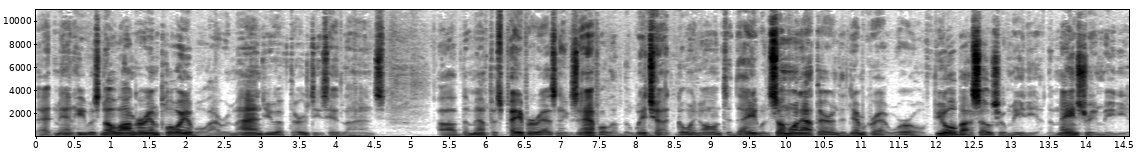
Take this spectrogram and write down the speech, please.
that meant he was no longer employable. I remind you of Thursday's headlines of the Memphis paper as an example of the witch hunt going on today when someone out there in the Democrat world, fueled by social media, the mainstream media,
